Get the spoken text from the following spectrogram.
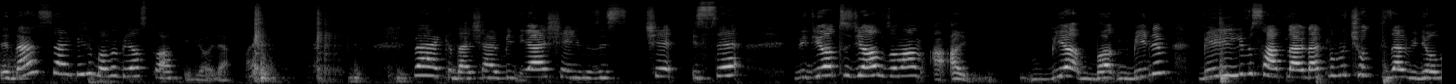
Nedense arkadaşlar bana biraz tuhaf geliyor öyle yapmak. Ve arkadaşlar bir diğer şeyimiz ise, ise video atacağım zaman ay bir, benim belirli bir saatlerde aklıma çok güzel video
